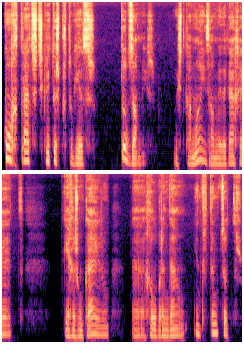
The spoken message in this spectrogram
com retratos de escritores portugueses, todos homens. Luís de Camões, Almeida Garrett, Guerra Junqueiro, uh, Raul Brandão, entre tantos outros.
